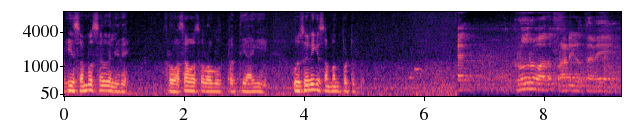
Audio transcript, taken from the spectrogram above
ಈ- ಸಂವತ್ಸರದಲ್ಲಿದೆ. ಅವರು ಹೊಸ ಹೊಸ ರೋಗ ಉತ್ಪತ್ತಿಯಾಗಿ ಉಸಿರಿಗೆ ಸಂಬಂಧಪಟ್ಟದ್ದು. ಕ್ರೂರವಾದ ಪ್ರಾಣಿಗಳಿರ್ತವೆ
